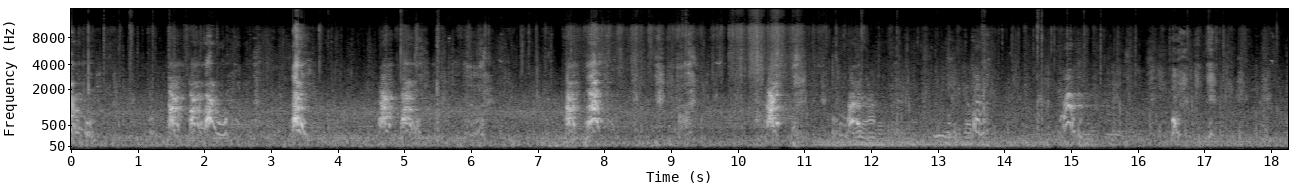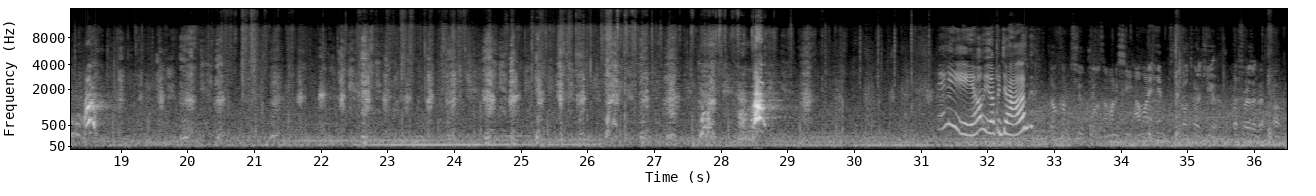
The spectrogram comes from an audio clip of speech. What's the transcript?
Oh! Hey, oh, you have a dog? Don't come too close. I want to see. I want him to go towards you, but further. Oh.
